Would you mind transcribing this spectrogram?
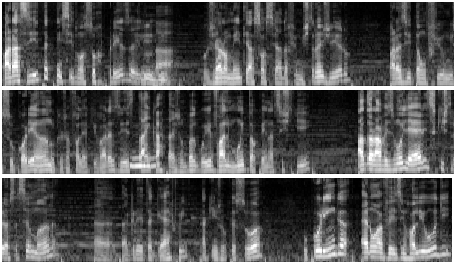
Parasita, que tem sido uma surpresa, ele uhum. tá, geralmente é associado a filme estrangeiro. Parasita é um filme sul-coreano, que eu já falei aqui várias vezes, está uhum. em cartaz no Bangui, vale muito a pena assistir. Adoráveis Mulheres, que estreou essa semana, é, da Greta Gerwig, aqui em João Pessoa. O Coringa, Era Uma Vez em Hollywood,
